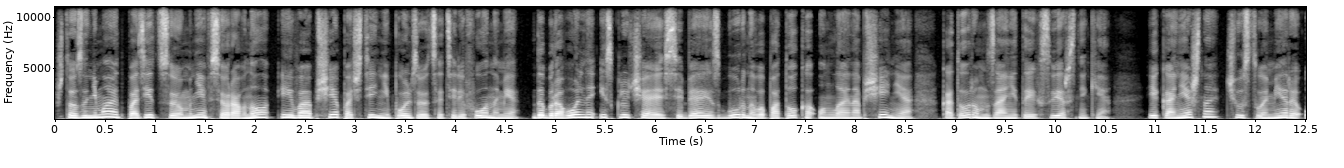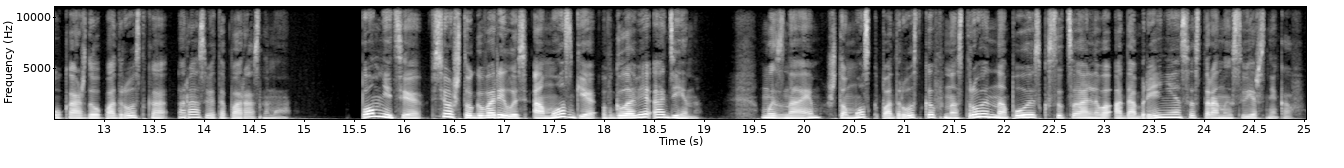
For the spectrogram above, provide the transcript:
что занимают позицию «мне все равно» и вообще почти не пользуются телефонами, добровольно исключая себя из бурного потока онлайн-общения, которым заняты их сверстники. И, конечно, чувство меры у каждого подростка развито по-разному. Помните все, что говорилось о мозге в главе 1? Мы знаем, что мозг подростков настроен на поиск социального одобрения со стороны сверстников.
